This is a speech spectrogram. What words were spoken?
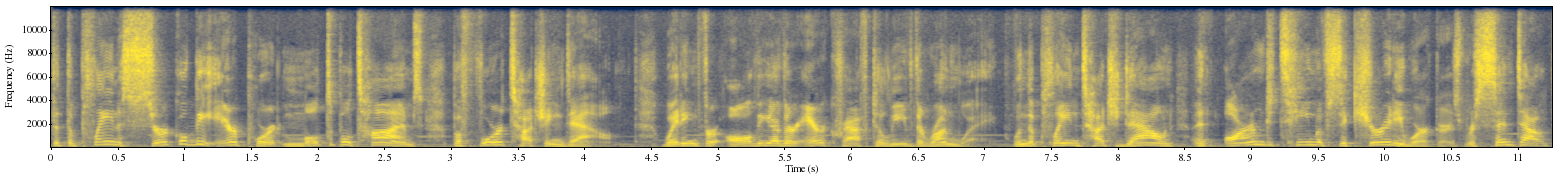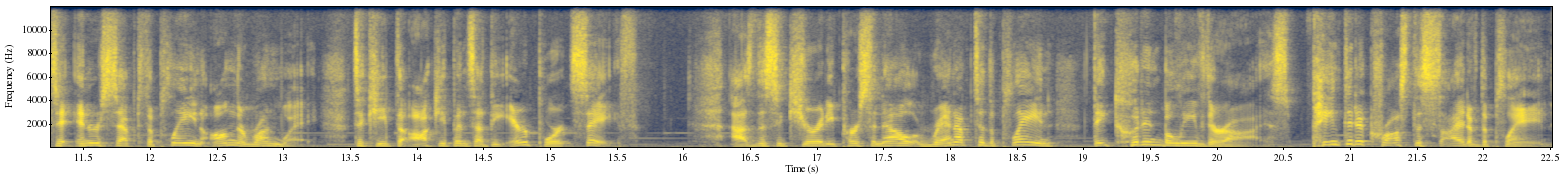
that the plane circled the airport multiple times before touching down, waiting for all the other aircraft to leave the runway. When the plane touched down, an armed team of security workers were sent out to intercept the plane on the runway to keep the occupants at the airport safe. As the security personnel ran up to the plane, they couldn't believe their eyes. Painted across the side of the plane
